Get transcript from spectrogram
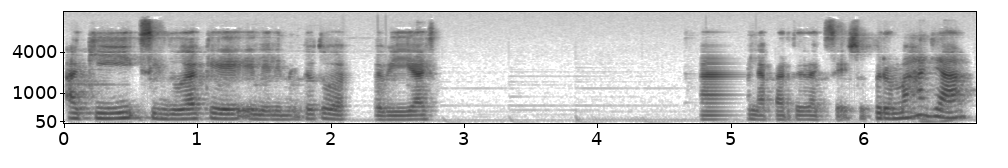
aquí sin duda que el elemento todavía está la parte de acceso. Pero más allá,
